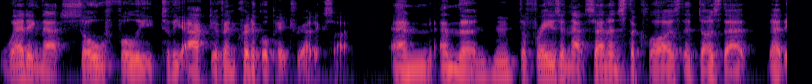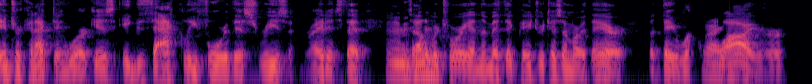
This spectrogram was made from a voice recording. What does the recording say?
wedding that so fully to the active and critical patriotic side. And and the mm-hmm. the phrase in that sentence, the clause that does that that interconnecting work is exactly for this reason, right? It's that mm-hmm. celebratory and the mythic patriotism are there, but they require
